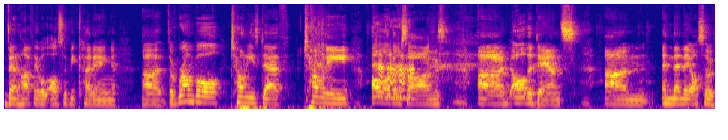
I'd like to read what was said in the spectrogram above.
Van Hoffe will also be cutting uh, the Rumble, Tony's Death, Tony, all other songs, uh, all the dance. Um, and then they also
